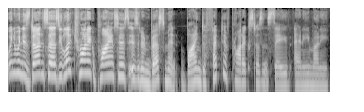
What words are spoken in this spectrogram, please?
Win Win is done says electronic appliances is an investment. Buying defective products doesn't save any money.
